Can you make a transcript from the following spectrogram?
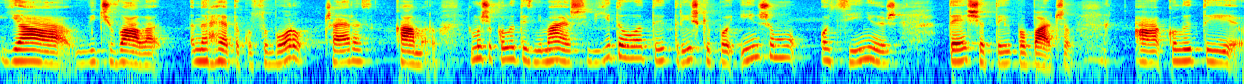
я відчувала енергетику собору через камеру. Тому що коли ти знімаєш відео, ти трішки по-іншому оцінюєш те, що ти побачив. А коли ти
